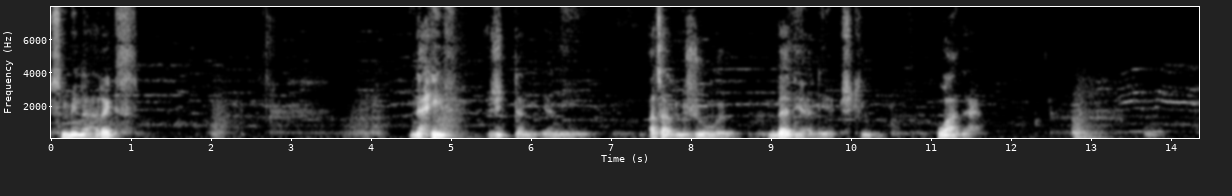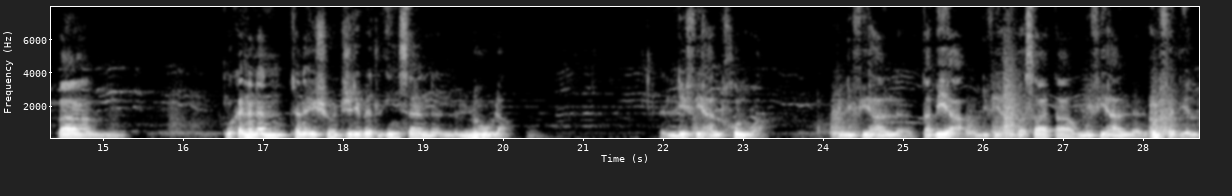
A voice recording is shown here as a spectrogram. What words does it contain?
سميناه ريكس. نحيف جدا يعني أثر الجوع بادي عليه بشكل واضح. ف وكأننا تنعيش تجربة الإنسان الأولى اللي فيها الخلوة واللي فيها الطبيعة واللي فيها البساطة واللي فيها الألفة ديال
